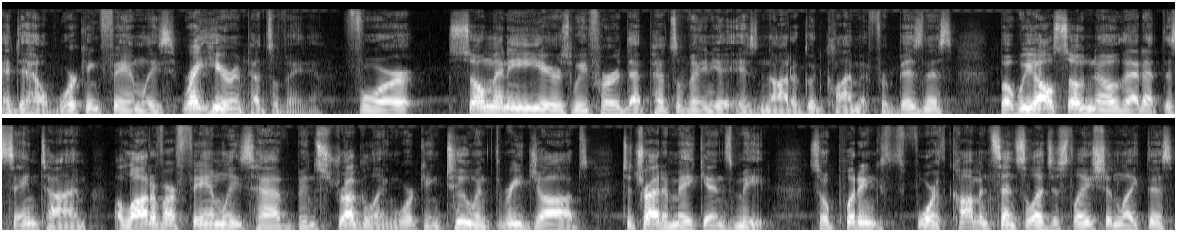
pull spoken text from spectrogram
and to help working families right here in Pennsylvania. For so many years we've heard that Pennsylvania is not a good climate for business, but we also know that at the same time, a lot of our families have been struggling, working two and three jobs to try to make ends meet. So putting forth common sense legislation like this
